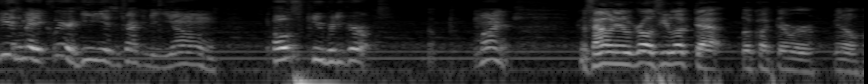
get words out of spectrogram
He has made it clear he is attracted to young, post-puberty girls, minors. Because how many of the girls he looked at looked like they were, you know,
